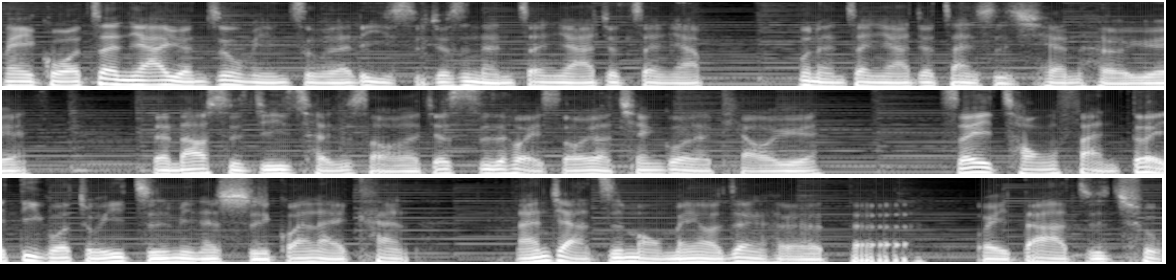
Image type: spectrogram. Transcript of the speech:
美国镇压原住民族的历史就是能镇压就镇压，不能镇压就暂时签合约，等到时机成熟了就撕毁所有签过的条约。所以，从反对帝国主义殖民的史观来看，南甲之盟没有任何的伟大之处。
